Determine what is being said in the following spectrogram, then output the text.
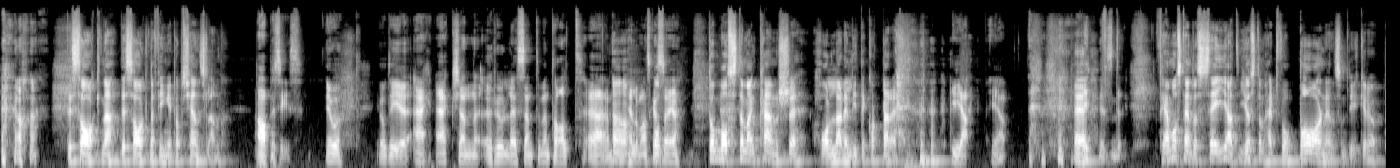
det saknar, det saknar fingertoppskänslan. Ja, precis. Jo, jo det är actionrulle sentimentalt, eh, ja, eller vad man ska säga. Då måste man kanske hålla det lite kortare. ja, ja. eh, för jag måste ändå säga att just de här två barnen som dyker upp.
